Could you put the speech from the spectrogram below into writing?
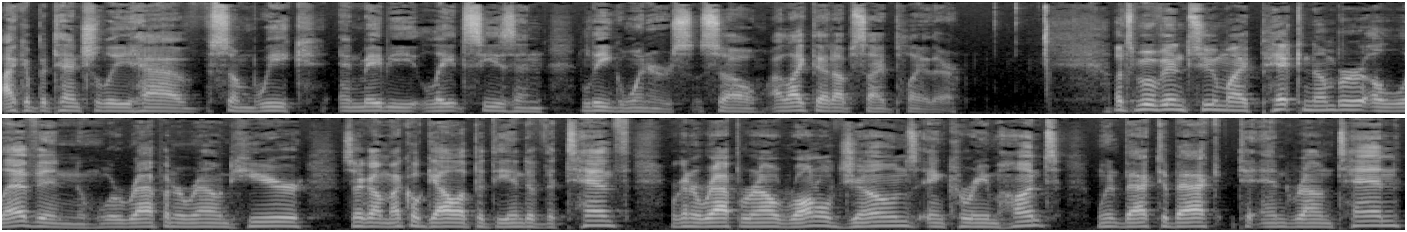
I could potentially have some weak and maybe late season league winners. So I like that upside play there. Let's move into my pick number 11. We're wrapping around here. So I got Michael Gallup at the end of the 10th. We're going to wrap around Ronald Jones and Kareem Hunt. Went back to back to end round 10.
